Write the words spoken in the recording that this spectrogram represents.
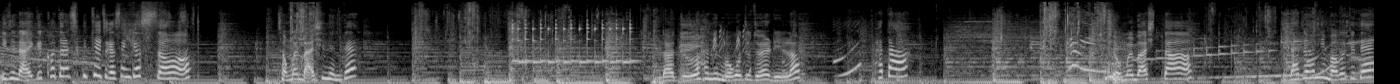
이제 나에게 커다란 스키테즈가 생겼어. 정말 맛있는데? 나도 한 입 먹어도 돼, 릴러? 받아. 정말 맛있다. 나도 한 입 먹어도 돼?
